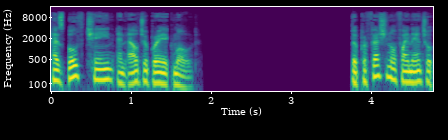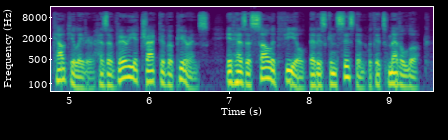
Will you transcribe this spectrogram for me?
Has both chain and algebraic mode. The professional financial calculator has a very attractive appearance, it has a solid feel that is consistent with its metal look.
